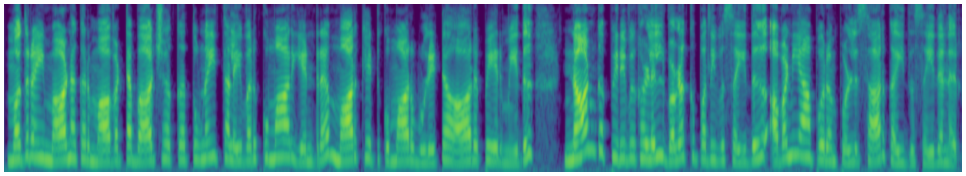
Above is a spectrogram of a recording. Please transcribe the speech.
மதுரை மாநகர் மாவட்ட பாஜக துணைத் தலைவர் குமார் என்ற மார்க்கெட் குமார் உள்ளிட்ட ஆறு பேர் மீது நான்கு பிரிவுகளில் வழக்கு பதிவு செய்து அவனியாபுரம் போலீசார் கைது செய்தனர்.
